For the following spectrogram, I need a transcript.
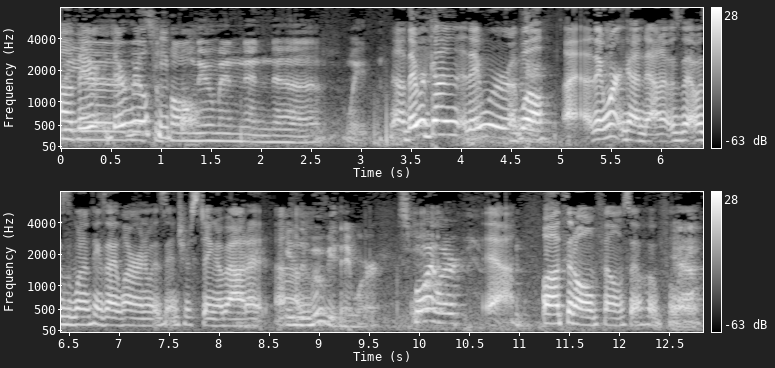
No, the, they're- uh, they're real the Paul people. Newman and uh, wait. no, they were gun. They were well. Uh, they weren't gunned down. It was that was one of the things I learned. was interesting about it. In the Um, movie, they were. Spoiler. yeah. Well, it's an old film, so hopefully Yeah.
